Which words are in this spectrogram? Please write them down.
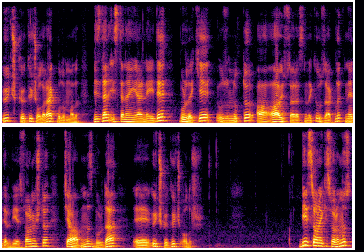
3 kök 3 olarak bulunmalı. Bizden istenen yer neydi? Buradaki uzunluktu. A, A üssü arasındaki uzaklık nedir diye sormuştu. Cevabımız burada e, 3 kök 3 olur. Bir sonraki sorumuz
